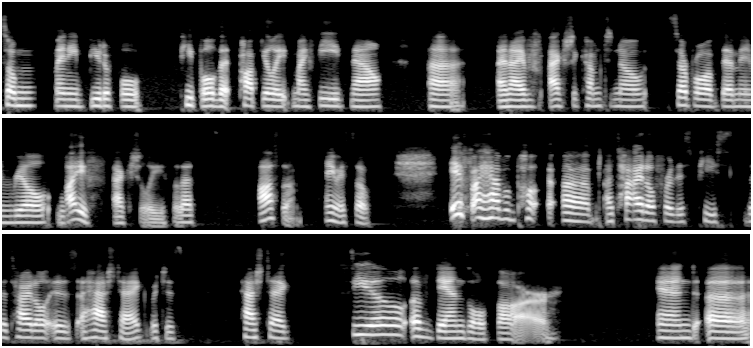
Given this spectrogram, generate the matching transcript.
so many beautiful people that populate my feed now. Uh, and I've actually come to know several of them in real life, actually. So that's awesome. Anyway, so if I have a, po- uh, a title for this piece, the title is a hashtag, which is hashtag Seal of Danzalthar. And uh,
